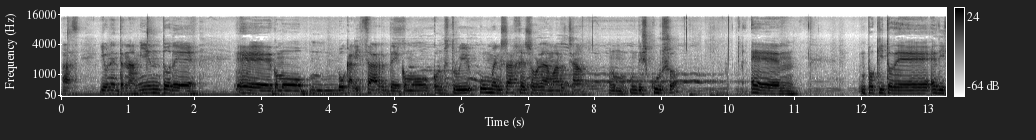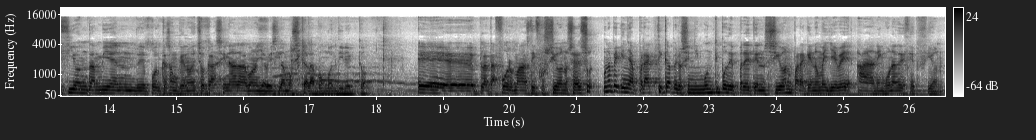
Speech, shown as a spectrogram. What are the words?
haz. Y un entrenamiento de eh, cómo vocalizar, de cómo construir un mensaje sobre la marcha, un, discurso. Em, un poquito de edición también de podcast, aunque no he hecho casi nada. Bueno, ya veis, la música la pongo en directo. Eh, plataformas, difusión, o sea, es una pequeña práctica pero sin ningún tipo de pretensión para que no me lleve a ninguna decepción.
